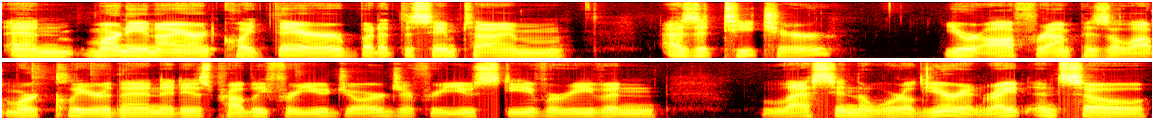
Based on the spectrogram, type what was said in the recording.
And Marnie and I aren't quite there, but at the same time, as a teacher, your off ramp is a lot more clear than it is probably for you, George, or for you, Steve, or even Les in the world you're in, right? And so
